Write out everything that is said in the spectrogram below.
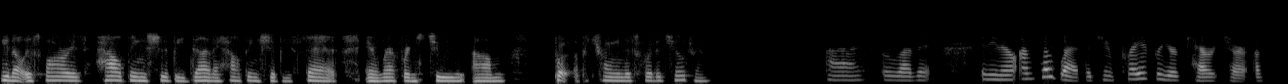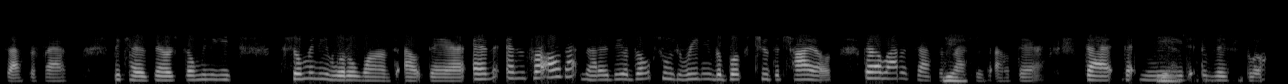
you know as far as how things should be done and how things should be said in reference to um portraying this for the children i love it and you know, I'm so glad that you prayed for your character of sassafras because there are so many so many little ones out there and and for all that matter the adults who's reading the book to the child there are a lot of sassafrasses yes. out there that that need yes. this book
